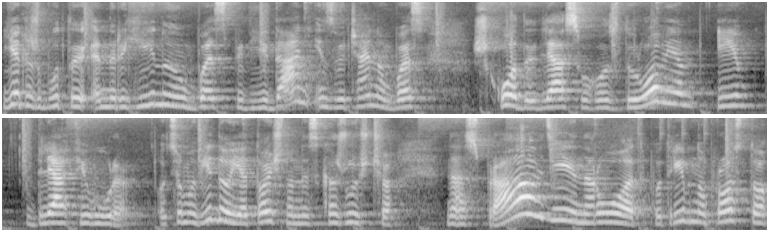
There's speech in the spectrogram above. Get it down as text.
як ж бути енергійною без під'їдань і, звичайно, без шкоди для свого здоров'я і для фігури. У цьому відео я точно не скажу, що насправді народ потрібно просто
